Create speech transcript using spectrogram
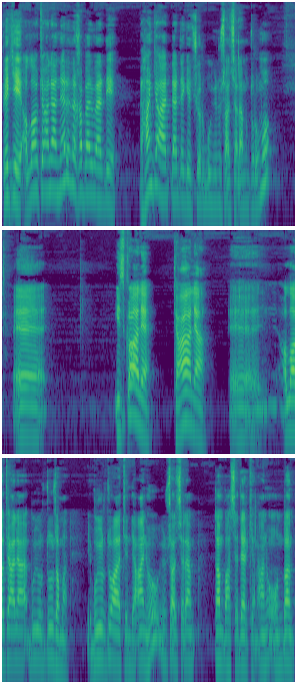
Peki Allahu Teala nerede haber verdi? Ve hangi ayetlerde geçiyor bu Yunus Aleyhisselam'ın durumu? Ee, İzgale Teala e, Allahu Teala buyurduğu zaman buyurduğu ayetinde anhu Yunus Aleyhisselam'dan bahsederken anhu ondan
